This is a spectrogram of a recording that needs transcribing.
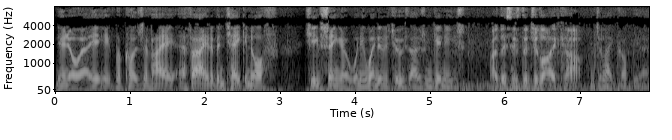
You know, I, it, because if I if I had been taken off Chief Singer when he went to the 2,000 guineas Right, this is the July Cup. July Cup, yeah,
